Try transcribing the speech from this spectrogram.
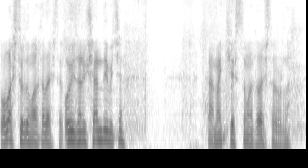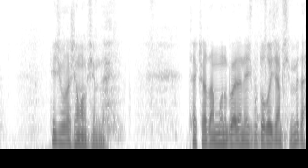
dolaştırdım arkadaşlar. O yüzden üşendiğim için hemen kestim arkadaşlar oradan. Hiç uğraşamam şimdi. Tekrardan bunu böyle mecbur dolayacağım şimdi de.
